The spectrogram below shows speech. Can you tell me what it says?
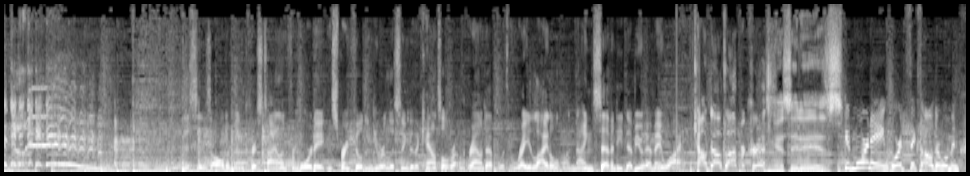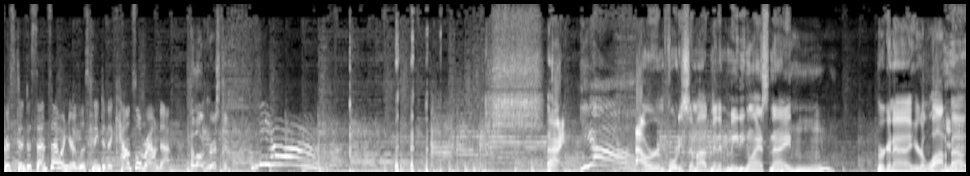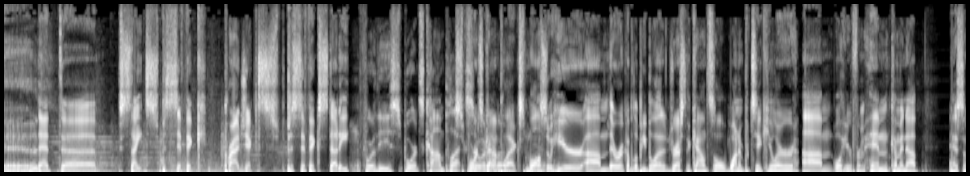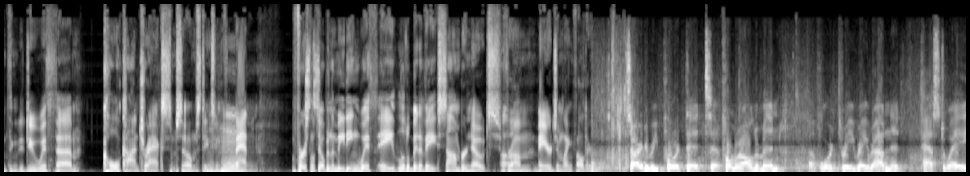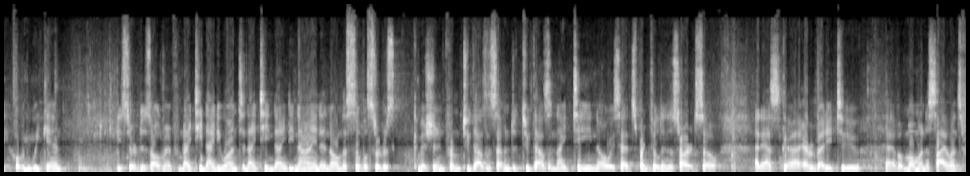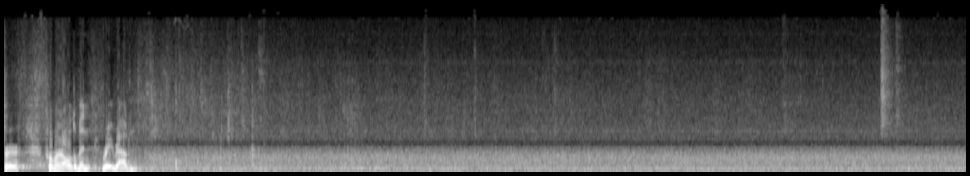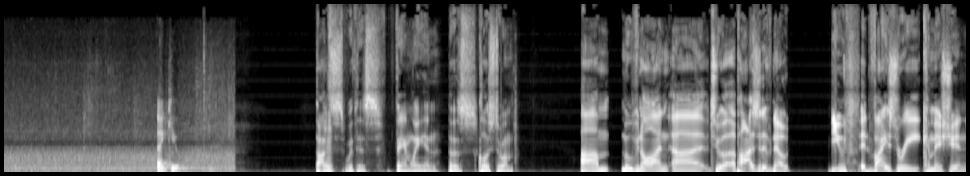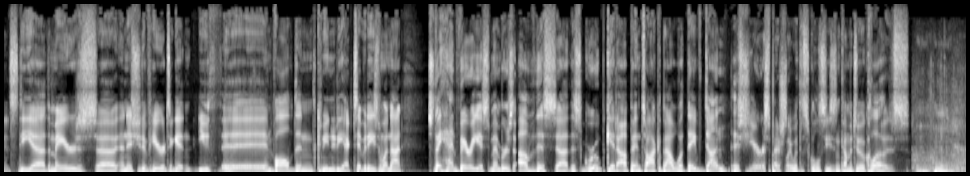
This is Alderman Kris Theilen from Ward 8 in Springfield, and you are listening to the Council Rou- Roundup with Ray Lytle on 970 WMAY. Countdown's on for Chris. Yes, it is. Good morning, Ward 6 Alderwoman Kristin DiCenso, and you're listening to the Council Roundup. Hello, Kristin. Yeehaw! All right. Yeah. Hour and 40 some odd minute meeting last night. Mm-hmm. We're going to hear a lot about that uh, site specific, project specific study. For the sports complex. sports complex. We'll also hear um, there were a couple of people that addressed the council. One in particular, um, we'll hear from him coming up. Has something to do with um, coal contracts. So stay tuned Mm-hmm. for that. First, let's open the meeting with a little bit of a somber note from Mayor Jim Langfelder. Sorry to report that uh, former Alderman of Ward 3, Ray Rowden, had passed away over the weekend. He served as Alderman from 1991 to 1999 and on the Civil Service Commission from 2007 to 2019. Always had Springfield in his heart, so I'd ask uh, everybody to have a moment of silence for former Alderman Ray Rowden. Thank you. Thoughts with his family and those close to him. Um, moving on uh, to a, a positive note. Youth Advisory Commission. It's the uh, the mayor's uh, initiative here to get youth uh, involved in community activities and whatnot. So they had various members of this uh, this group get up and talk about what they've done this year, especially with the school season coming to a close.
